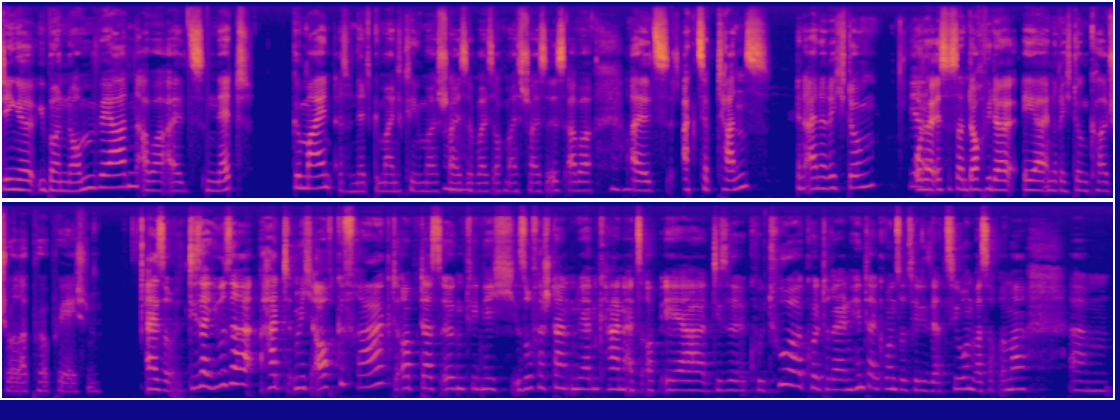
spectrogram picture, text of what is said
Dinge übernommen werden, aber als nett gemeint, also nett gemeint klingt immer scheiße, mhm. weil es auch meist scheiße ist, aber mhm. als Akzeptanz in eine Richtung? Ja. Oder ist es dann doch wieder eher in Richtung Cultural Appropriation? Also, dieser User hat mich auch gefragt, ob das irgendwie nicht so verstanden werden kann, als ob er diese Kultur, kulturellen Hintergrund, Sozialisation, was auch immer, ähm,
